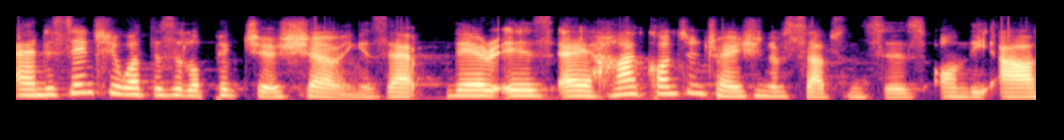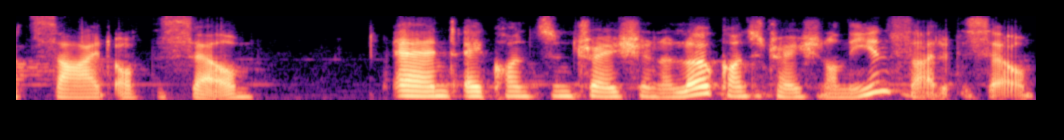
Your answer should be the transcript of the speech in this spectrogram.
And essentially, what this little picture is showing is that there is a high concentration of substances on the outside of the cell and a concentration, a low concentration on the inside of the cell.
